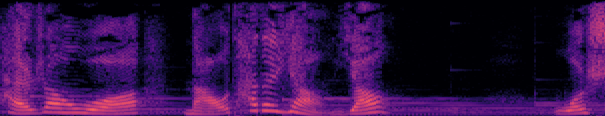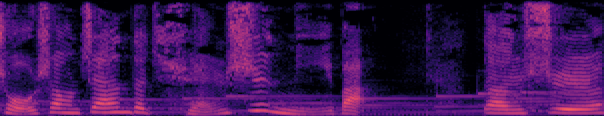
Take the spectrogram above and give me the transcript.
还让我挠它的痒痒。我手上沾的全是泥巴，但是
